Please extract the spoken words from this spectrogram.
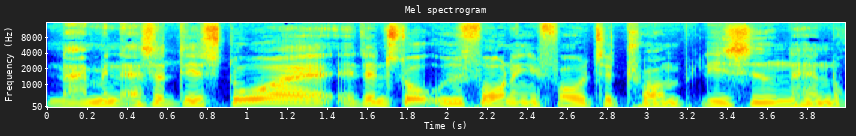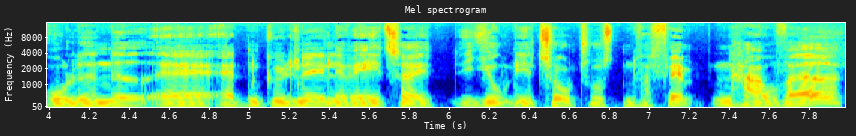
Nej, men altså det store, den store udfordring i forhold til Trump, lige siden han rullede ned af, af den gyldne elevator i, i juni 2015, har jo været,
